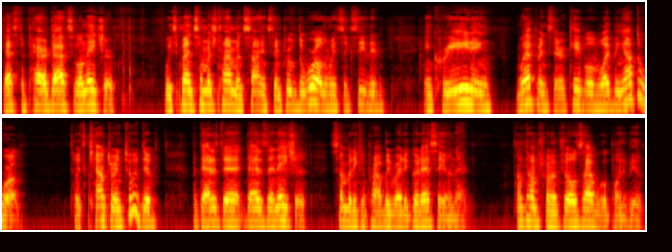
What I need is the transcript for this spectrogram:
That's the paradoxical nature. We spend so much time on science to improve the world, and we succeeded in creating weapons that are capable of wiping out the world. So it's counterintuitive, but that is the that is the nature. Somebody could probably write a good essay on that. I'm talking from a philosophical point of view.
